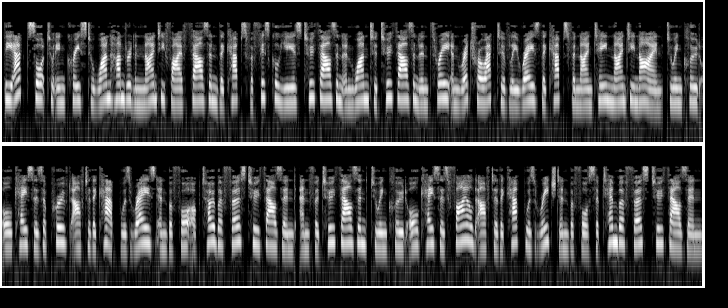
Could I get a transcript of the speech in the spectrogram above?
The Act sought to increase to 195,000 the caps for fiscal years 2001 to 2003 and retroactively raise the caps for 1999 to include all cases approved after the cap was raised and before October 1, 2000 and for 2000 to include all cases filed after the cap was reached and before September 1, 2000.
